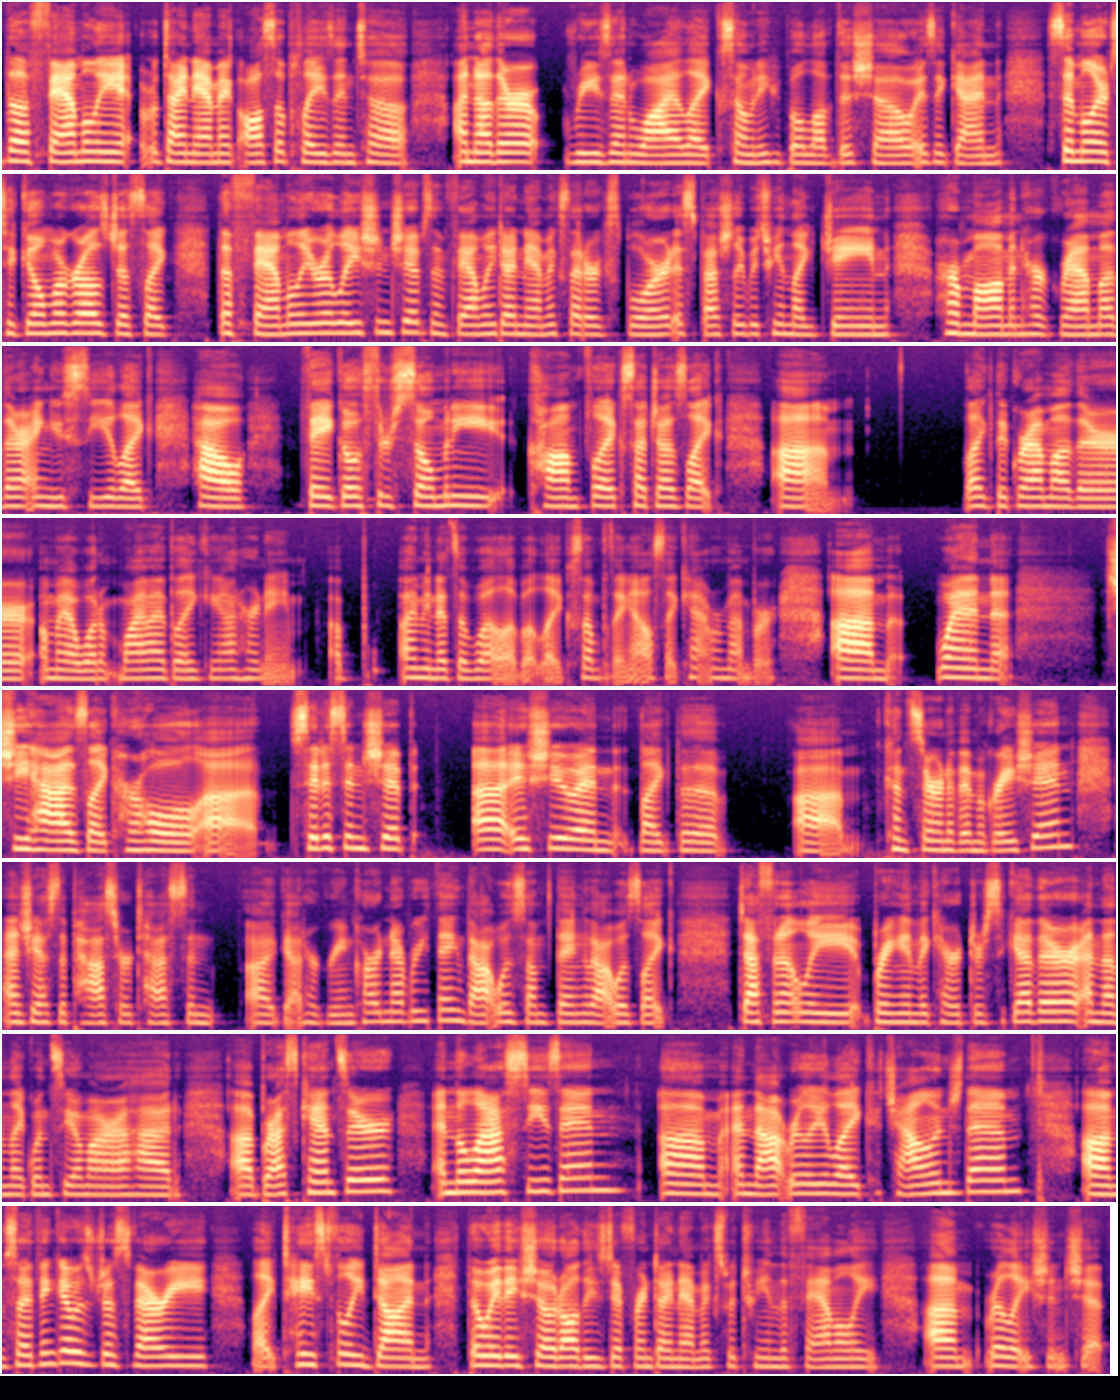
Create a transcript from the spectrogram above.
the family dynamic also plays into another reason why like so many people love this show is again similar to Gilmore Girls just like the family relationships and family dynamics that are explored especially between like Jane her mom and her grandmother and you see like how they go through so many conflicts such as like um like the grandmother oh my god what why am I blanking on her name? I mean it's Abuela but like something else I can't remember. Um when she has like her whole uh, citizenship uh, issue and like the um, concern of immigration, and she has to pass her tests and uh, get her green card and everything. That was something that was like definitely bringing the characters together. And then like when Xiomara had uh, breast cancer in the last season, um, and that really like challenged them. Um, so I think it was just very like tastefully done the way they showed all these different dynamics between the family um, relationship.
